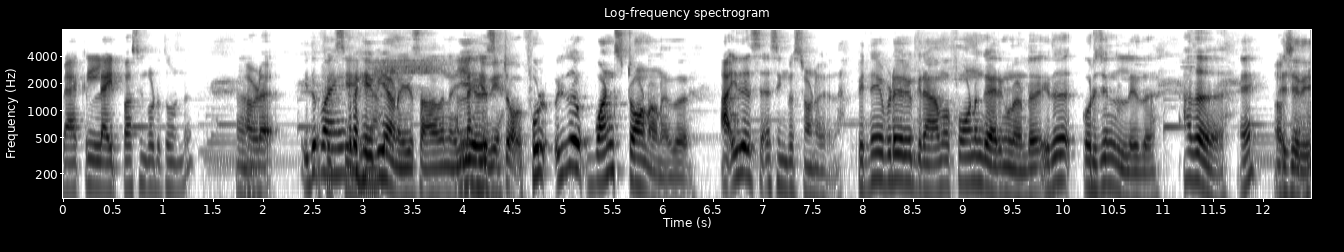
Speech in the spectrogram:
ബാക്കിൽ ലൈറ്റ് പാസിംഗ് കൊടുത്തുകൊണ്ട് അവിടെ ഇത് ഭയങ്കര ഹെവിയാണ് ഈ സാധനം. ഈ ഫുൾ ഇത് വൺ സ്റ്റോൺ ആണ് ഇത്. ആ ഇത് സിംഗിൾ സ്റ്റോൺ വരുന്നത്. പിന്നെ ഇവിടെ ഒരു ഗ്രാമഫോണും കാര്യങ്ങളുണ്ട്. ഇത് ഒറിജിനൽ അല്ലേ ഇത്? അത്. ഏ? ശരി.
